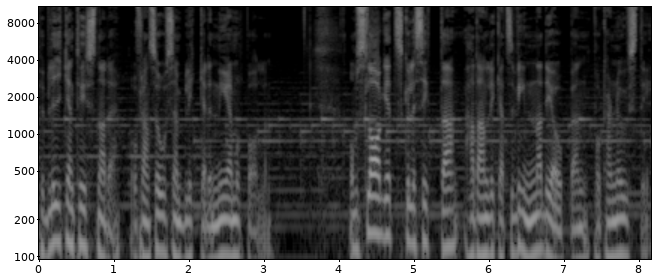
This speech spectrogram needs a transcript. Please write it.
Publiken tystnade och fransosen blickade ner mot bollen. Om slaget skulle sitta hade han lyckats vinna The Open på Carnoustie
